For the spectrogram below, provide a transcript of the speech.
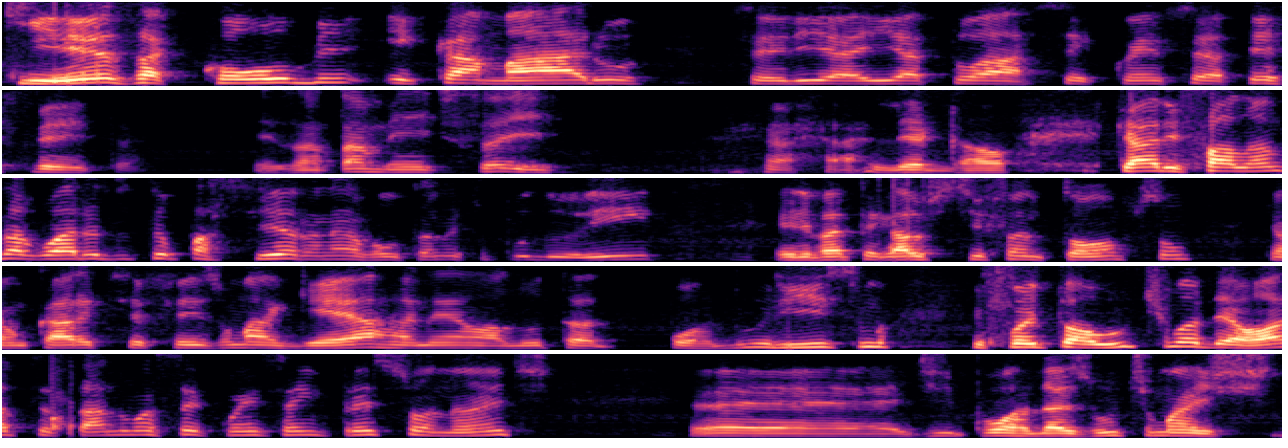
Chiesa, Kolbe e Camaro seria aí a tua sequência perfeita. Exatamente, isso aí. Legal. Cara, e falando agora do teu parceiro, né? Voltando aqui pro Durim, ele vai pegar o Stephen Thompson, que é um cara que você fez uma guerra, né? Uma luta por duríssima, e foi tua última derrota. Você está numa sequência impressionante é, de das últimas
